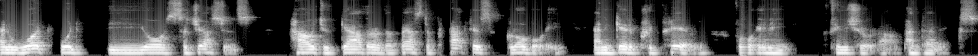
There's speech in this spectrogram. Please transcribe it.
And what would be your suggestions how to gather the best practice globally and get prepared for any future uh, pandemics.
